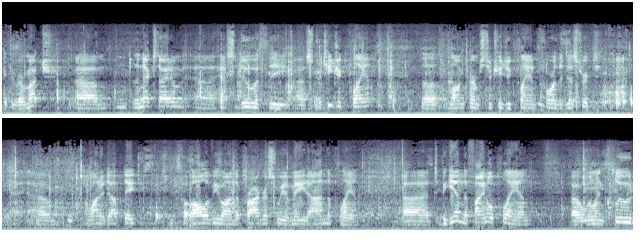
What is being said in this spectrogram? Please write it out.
Thank you very much. Um, The next item uh, has to do with the uh, strategic plan, the long-term strategic plan for the district. Um, I wanted to update all of you on the progress we have made on the plan. Uh, To begin, the final plan uh, will include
